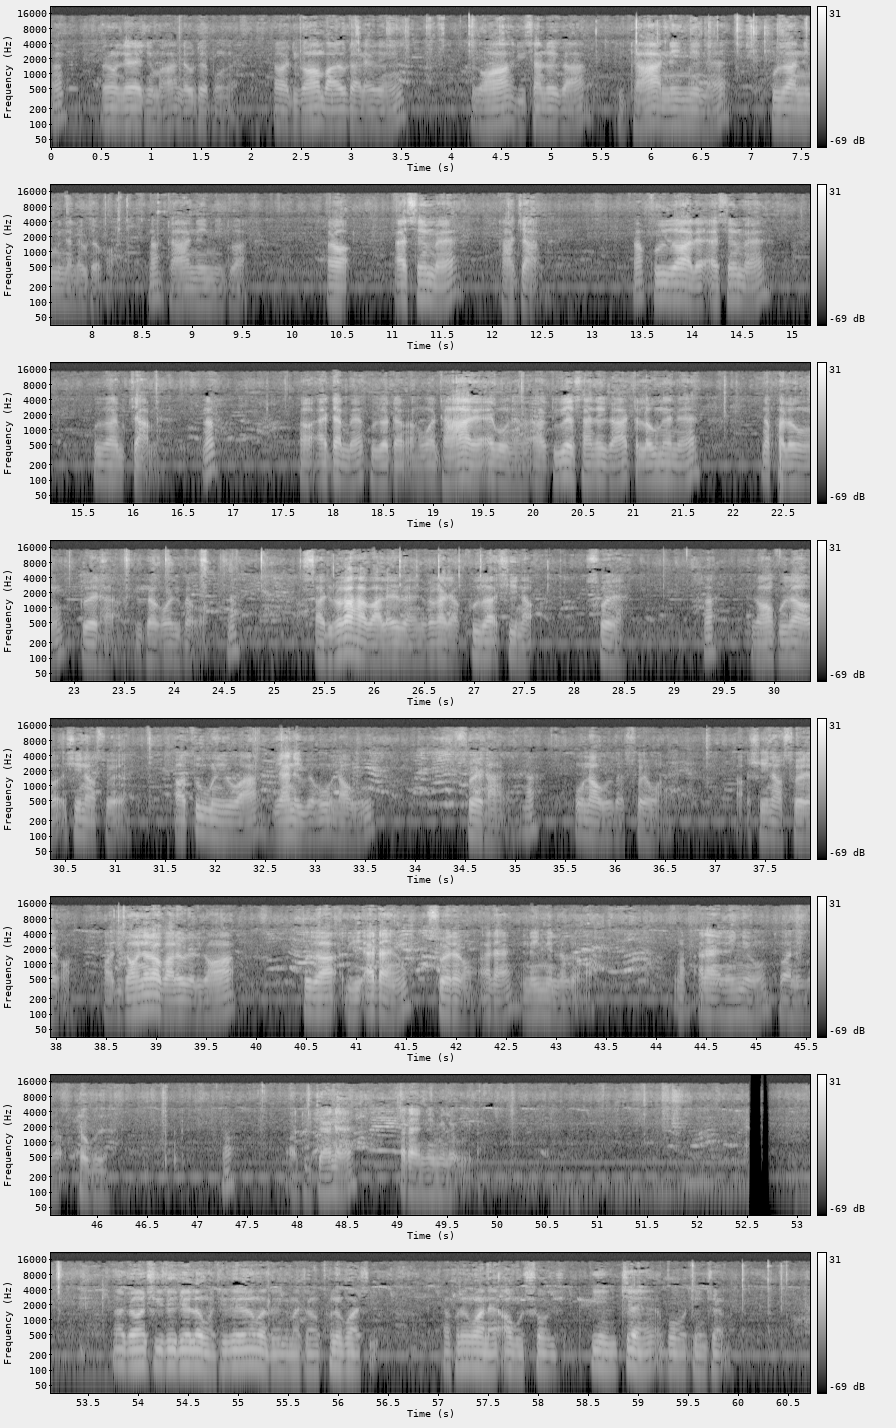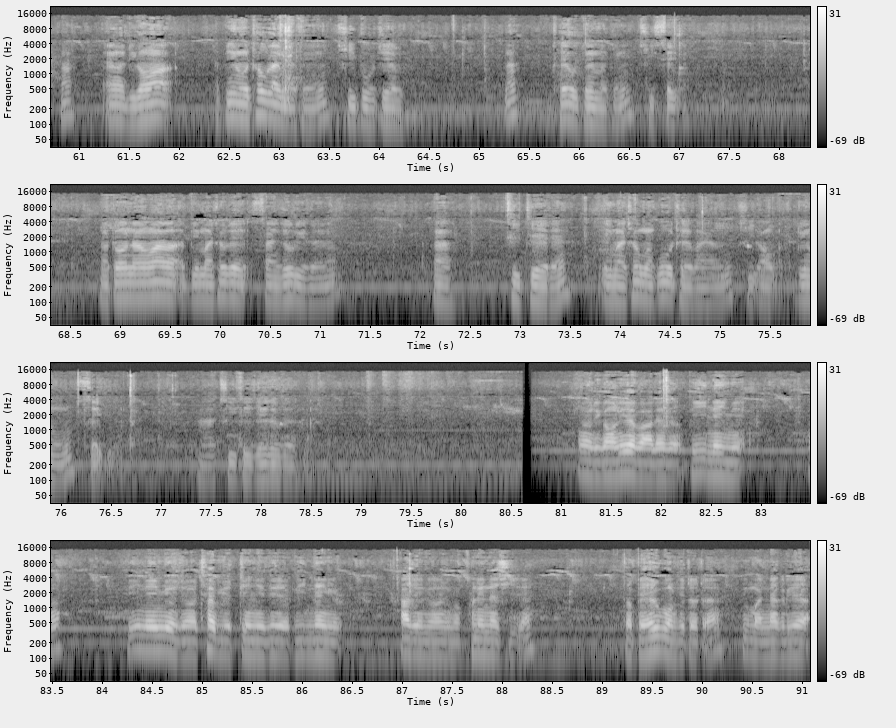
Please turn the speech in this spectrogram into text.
နော်ဘယ်လိုလဲတဲ့အချိန်မှာလောက်တဲ့ပုံစံအဲ့တော့ဒီကောင်ကဘာလုပ်တာလဲဆိုရင်ဒီကောင်ကဒီဆန်တွေကဒီဓာတ်အနေမြင့်နဲ့ကိုယ်စားအနေမြင့်နဲ့လောက်တဲ့ကောင်နော်ဓာတ်အနေမြင့်သူကအဲ့တော့အဆင်းမဲ့ဓာတ်ကြမယ်နော်ကိုယ်စားကလည်းအဆင်းမဲ့ကိုယ်စားကြမယ်နော် အော်အတက်မယ်ကိုယ်စားတက်မယ်ဟိုကဓာတ်ကလည်းအဲ့ပုံစံပဲအဲ့သူရဲ့ဆန်တွေကတစ်လုံးနဲ့နဲ့နှစ်ဖက်လုံးကိုတွဲထားဒီဘက်ကောဒီဘက်ကောနော်အော်ဒီဘက်ကဟာပါလဲပြန်ဒီဘက်ကကျခူးစားအရှိနောက်ဆွဲတယ်နော်ဒီကောင်ခူးစားကိုအရှိနောက်ဆွဲတယ်အော်သူ့ဝင်ရိုးကရမ်းနေပြီးဟိုနောက်ကိုဆွဲထားတယ်နော်ဟိုနောက်ကိုဆိုဆွဲသွားတယ်အော်အရှိနောက်ဆွဲတဲ့ကောင်အော်ဒီကောင်ကျတော့ဘာလုပ်လဲဒီကောင်ကခူးစားဒီအတိုင်ကိုဆွဲတဲ့ကောင်အတိုင်အနေမြင့်လုပ်တဲ့ကောင်နော်အတိုင်အနေမြင့်ကိုသူကနေပြီးတော့လုပ်ပေးတယ်နော်အော် ဒီကျန်းနဲ့အတိုင်အနေမြင့်လုပ်ပေးတယ်အဲကျွန်တော်ခြေသေးသေးလုံးမှာခြေသေးသေးလုံးမှာဆိုရင်ဒီမှာကျွန်တော်ခုနှစ်ခွရှိအဲခုနှစ်ခွနဲ့အောက်ကိုရှော့ပြီးပြီးရင်ကျက်ရင်အပေါ်ကိုတင်ချက်မယ်နော်အဲဒီကောင်ကအပြင်ကိုထုတ်လိုက်မယ်ဆိုရင်ခြေပိုကျဲမယ်နော်ထဲကိုသွင်းမယ်ဆိုရင်ခြေစိတ်တယ်နော်တော်နောင်ကအပြင်မှာချုပ်တဲ့ဆိုင်ချုပ်တွေဆိုရင်ဟာခြေကျဲတယ်အိမ်မှာချုပ်မှကိုယ့်အထည်ပိုင်းအောင်ခြေအောင်အတွင်းကိုစိတ်ပြီး အာခြေစိတ်ကျဲလို့တဲ့ဟာအဲဒီကောင်လေးကပါလဲဆိုပြီးနေမြင့်ပြီးနေမျိုးကျွန်တော်ထပ်ပြီးတင်နေသေးတယ်ပြီးနေလို့အဲဒါကျွန်တော်ခုနှစ်နဲ့ရှိတယ်တော့ဘဲဥပုံဖြစ်တော့တာဒီမှာနက်ကလေးက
